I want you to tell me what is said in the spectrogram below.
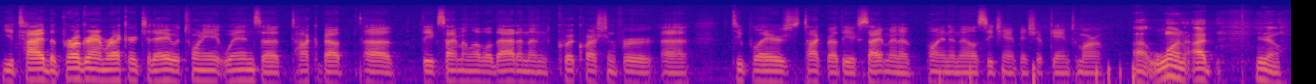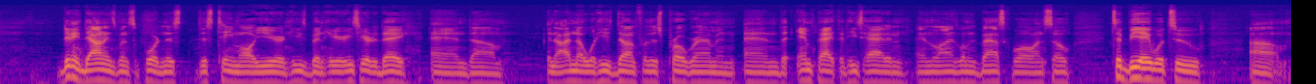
you tied the program record today with 28 wins. Uh, talk about uh, the excitement level of that, and then quick question for uh, two players. Talk about the excitement of playing in the LSC championship game tomorrow. Uh, one, I, you know, Denny Downing's been supporting this this team all year, and he's been here. He's here today, and um, you know, I know what he's done for this program and, and the impact that he's had in, in Lions women's basketball. And so to be able to um,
